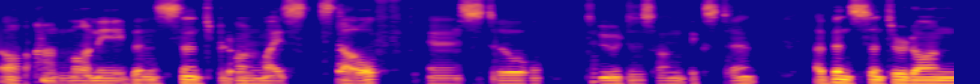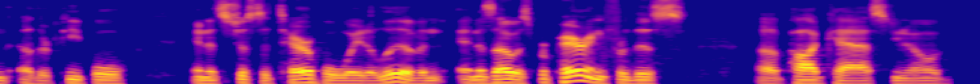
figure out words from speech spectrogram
on money, been centered on myself, and still do to some extent. I've been centered on other people, and it's just a terrible way to live. And and as I was preparing for this uh, podcast, you know,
